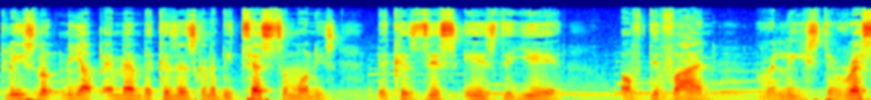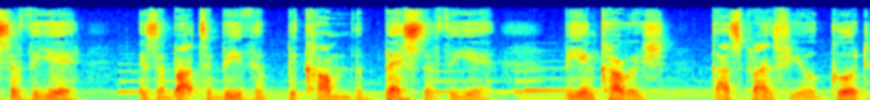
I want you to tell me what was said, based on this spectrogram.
Please look me up, amen, because there's going to be testimonies because this is the year of divine release. The rest of the year is about to be the become the best of the year. Be encouraged. God's plans for you are good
